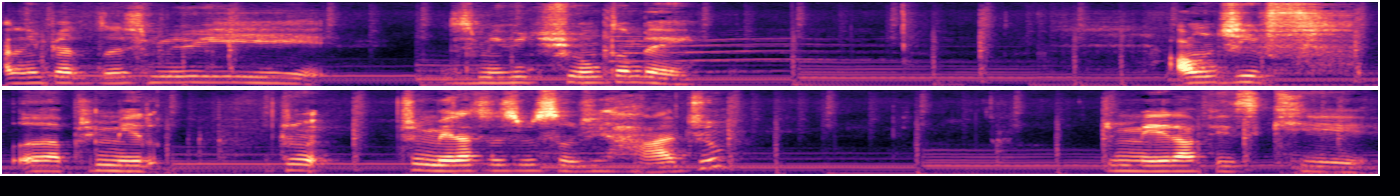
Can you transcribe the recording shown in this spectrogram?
a Olimpíada 2021 também, onde a primeiro primeira transmissão de rádio. Primeira vez que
